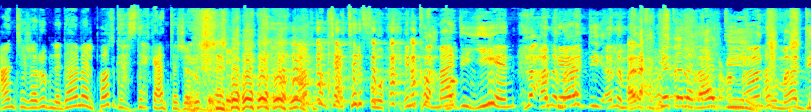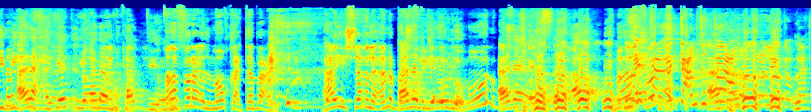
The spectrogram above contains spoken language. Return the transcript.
عن تجاربنا دائما البودكاست نحكي عن تجاربنا بدكم تعترفوا إنكم ماديين لا أنا. مادي أنا أنا حكيت أنا مادي. عمان ومادي بي أنا حكيت إنه أنا بأمريكا. مادي. ما فرق الموقع تبعي. هاي الشغلة أنا بس أنا بدي اقوله هون أنا إنسان- آه. ما انت فرق. أنت عم تطلع على بس.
